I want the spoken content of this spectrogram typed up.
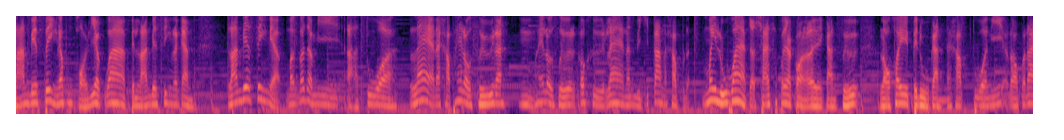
ร้านเบสซิ่งนะผมขอเรียกว่าเป็นร้านเบสซิ่งแล้วกันร้านเบสซิ่งเนี่ยมันก็จะมีตัวแร่นะครับให้เราซื้อนะอืมให้เราซื้อก็คือแร่นั้นบิคิตันนะครับไม่รู้ว่าจะใช้ทรัพยากรอะไรในการซื้อ เราค่อยไปดูกันนะครับตัวนี้เราก็ได้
